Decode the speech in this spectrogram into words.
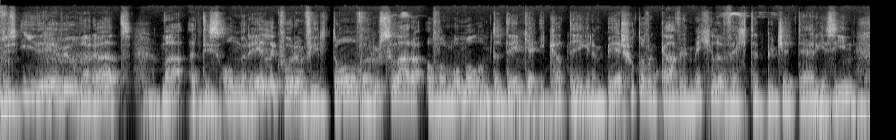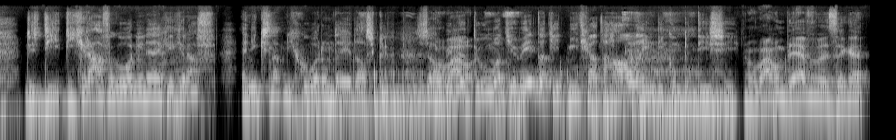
Dus iedereen wil daaruit. Maar het is onredelijk voor een Virton of een Roeselaar of een Lommel om te denken ik ga tegen een Beerschot of een KV Mechelen vechten, budgetair gezien. Dus die, die graven gewoon hun eigen graf. En ik snap niet goed waarom dat je dat als club zou willen doen, want je weet dat je het niet gaat halen in die competitie. Maar waarom blijven we zeggen...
